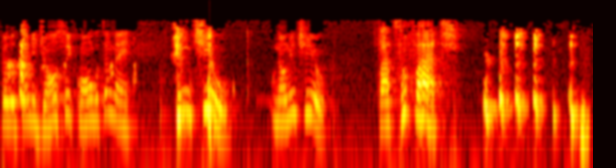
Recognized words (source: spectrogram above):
pelo Tony Johnson e Congo também. Mentiu. Não mentiu. Fatos são fatos.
